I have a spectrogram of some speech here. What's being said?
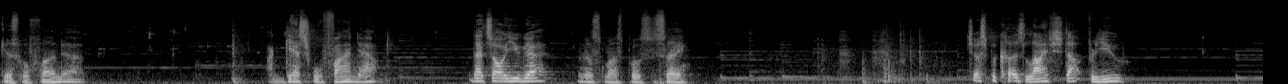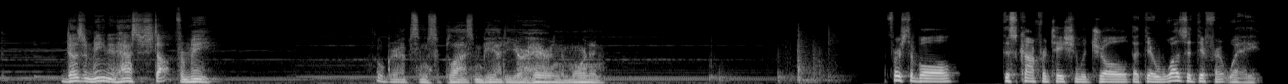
Guess we'll find out. I guess we'll find out. That's all you got? What else am I supposed to say? Just because life stopped for you doesn't mean it has to stop for me. Go grab some supplies and be out of your hair in the morning. First of all, this confrontation with Joel, that there was a different way,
